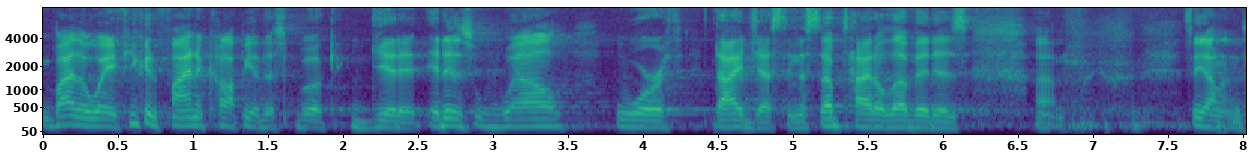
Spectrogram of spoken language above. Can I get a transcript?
And by the way, if you can find a copy of this book, get it. It is well worth digesting. The subtitle of it is, um, see, don't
